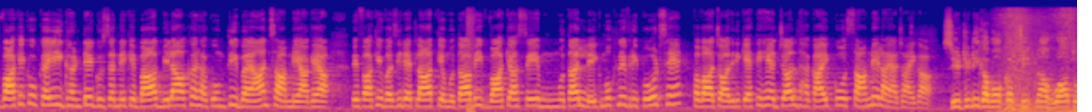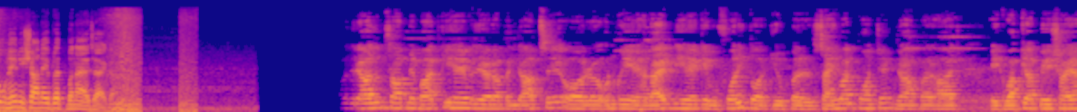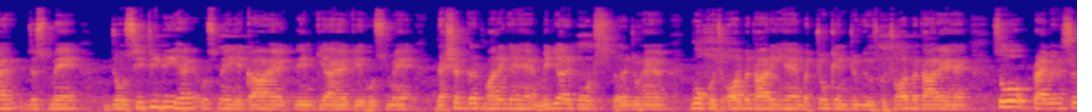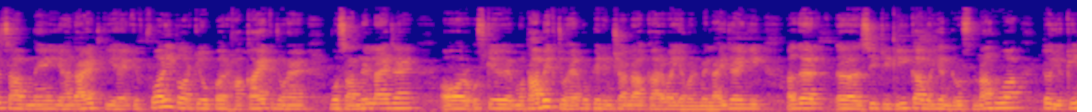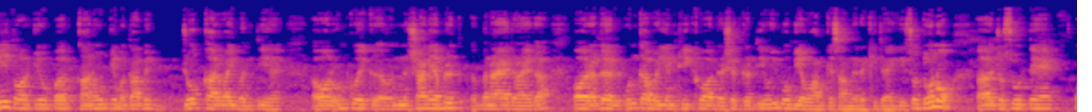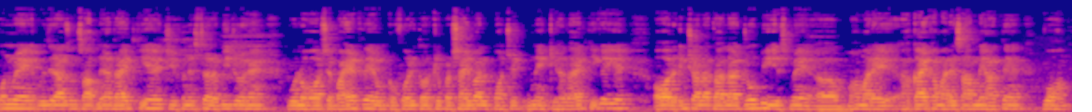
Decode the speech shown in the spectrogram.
वाक़े को कई घंटे गुजरने के बाद बिलाखर हुकूमती बयान सामने आ गया। विफाकी वज़ीर इतलात के मुताबिक वाक़ से मुतलिक मुख्तलिफ़ रिपोर्ट्स हैं। फवाद चौधरी कहते हैं जल्द हक को सामने लाया जाएगा। सी टी डी का मौकफ ठीक ना हुआ तो उन्हें निशान इबरत बनाया जाएगा। आज़म साहब ने बात की है वजी अला पंजाब से और उनको ये हदायत दी है कि वो फौरी तौर के ऊपर साहिवाल पहुँचें जहाँ पर आज एक वाक़ पेश आया है जिसमें जो सी टी डी है, उसने ये कहा है क्लेम किया है कि उसमें दहशतगर्द मारे गए हैं। मीडिया रिपोर्ट्स जो हैं, वो कुछ और बता रही हैं। बच्चों के इंटरव्यूज़ कुछ और बता रहे हैं। सो प्राइम मिनिस्टर साहब ने ये हदायत की है कि फौरी तौर के ऊपर हकायक जो हैं, वो सामने लाए जाएँ और उसके मुताबिक जो है, वो फिर इन कार्रवाई अमल में लाई जाएगी। अगर सी टी डी का वर्जन दुरुस्त ना हुआ तो यकीनी तौर के ऊपर कानून के मुताबिक जो कार्रवाई बनती है और उनको एक निशान अबरत बनाया जाएगा और अगर उनका वर्जन ठीक हुआ और दहशत गर्दी हुई, वो भी आवाम के सामने रखी जाएगी। सो दोनों जो सूरतें हैं, उनमें वजी अजम साहब ने हदायत की है, चीफ मिनिस्टर अभी जो हैं, वो लाहौर से बाहर थे, उनको फौरी तौर के ऊपर साहिवाल पहुँचने की हदायत की गई है और इन ताला जो भी इसमें हमारे, हकायक हमारे सामने आते हैं, वो हम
